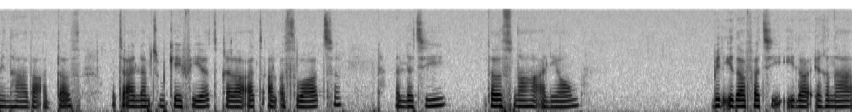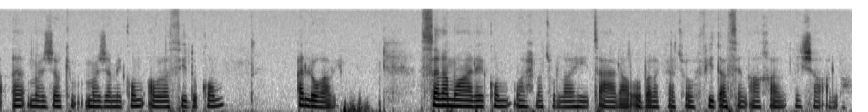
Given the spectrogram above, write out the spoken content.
من هذا الدرس وتعلمتم كيفية قراءة الأصوات التي درسناها اليوم بالإضافة إلى إغناء معجمكم أو رصيدكم اللغوي. السلام عليكم ورحمة الله تعالى وبركاته في درس آخر إن شاء الله.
